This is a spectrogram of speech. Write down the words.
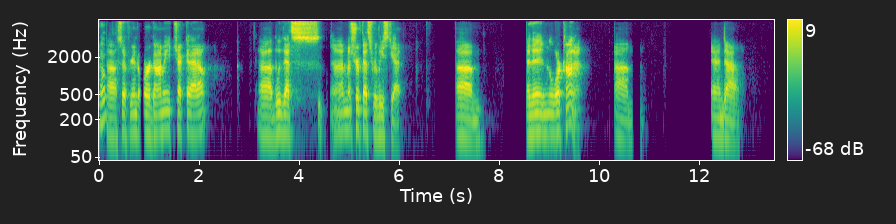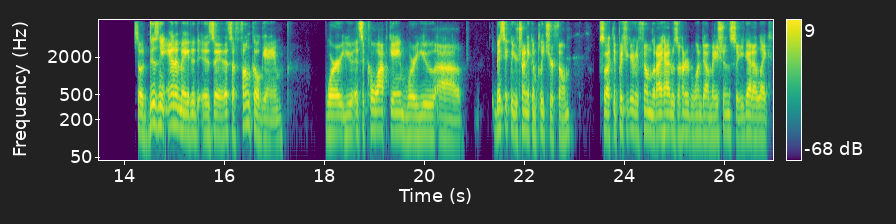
Oh, Uh, so if you're into origami, check that out. Uh, I believe that's. I'm not sure if that's released yet. Um, and then Lorcana. Um, and uh, so Disney Animated is a that's a Funko game where you it's a co-op game where you uh, basically you're trying to complete your film. So like the particular film that I had was 101 Dalmatians, so you gotta like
